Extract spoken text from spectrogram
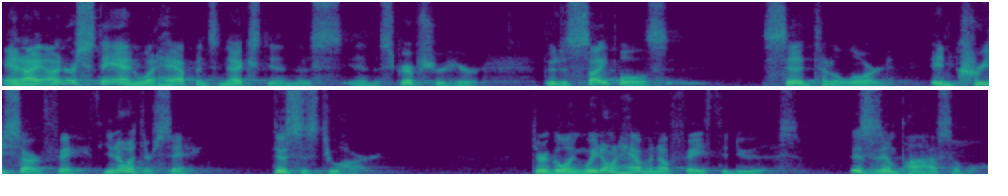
And I understand what happens next in this in the scripture here. The disciples said to the Lord, Increase our faith. You know what they're saying? This is too hard. They're going, We don't have enough faith to do this. This is impossible.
